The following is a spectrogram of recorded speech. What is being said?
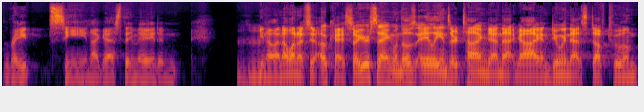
rape scene. I guess they made, and Mhm. you know, and I want to say, okay, so you're saying when those aliens are tying down that guy and doing that stuff to him,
